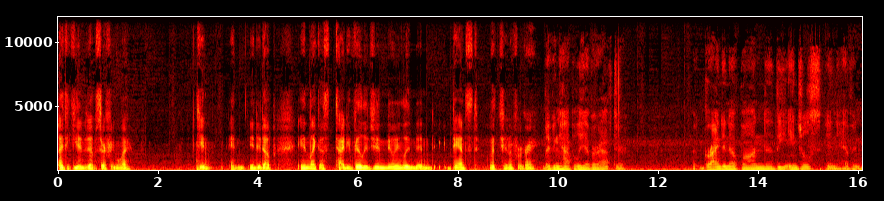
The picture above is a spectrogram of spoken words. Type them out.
I think he ended up surfing away. He and ended up in like a tiny village in New England and danced with Jennifer Grey. Living happily ever after. Grinding up on the angels in heaven.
